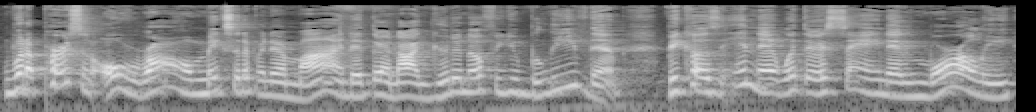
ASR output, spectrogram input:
when a person overall makes it up in their mind that they're not good enough for you believe them because in that what they're saying that morally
